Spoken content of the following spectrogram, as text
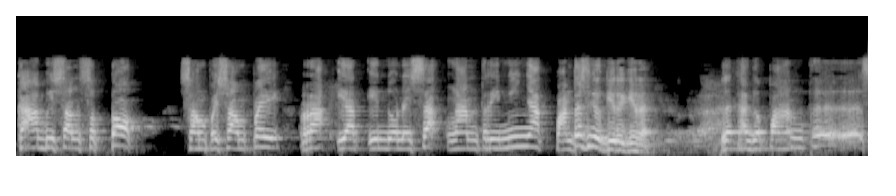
Kehabisan stok sampai-sampai rakyat Indonesia ngantri minyak. Pantas nggak kira-kira? Lah kagak pantas.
